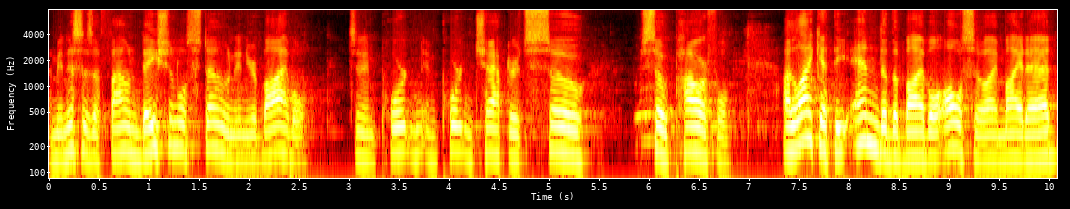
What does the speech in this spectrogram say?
I mean, this is a foundational stone in your Bible. It's an important, important chapter. It's so, so powerful. I like at the end of the Bible also, I might add,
